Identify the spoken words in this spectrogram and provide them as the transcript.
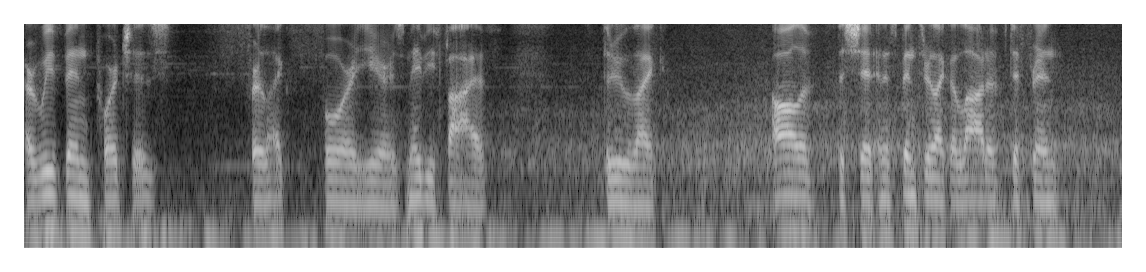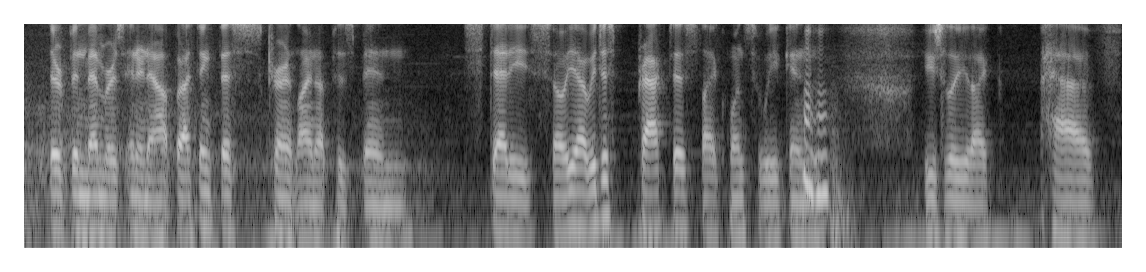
or we've been porches for like four years, maybe five. through like all of the shit, and it's been through like a lot of different. There have been members in and out, but I think this current lineup has been steady. So yeah, we just practice like once a week and mm-hmm. usually like have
